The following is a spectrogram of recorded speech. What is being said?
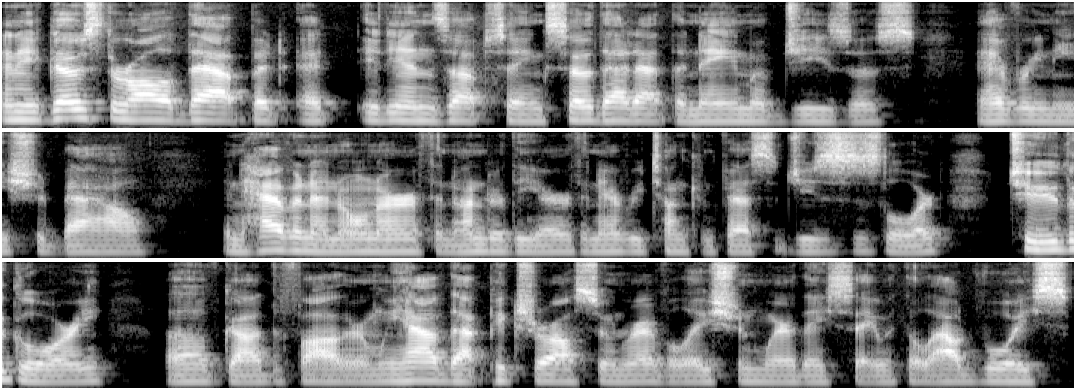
And it goes through all of that, but it, it ends up saying, so that at the name of Jesus, every knee should bow in heaven and on earth and under the earth, and every tongue confess that Jesus is Lord to the glory of God the Father. And we have that picture also in Revelation where they say with a loud voice,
